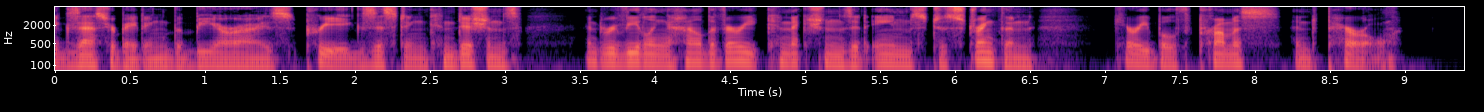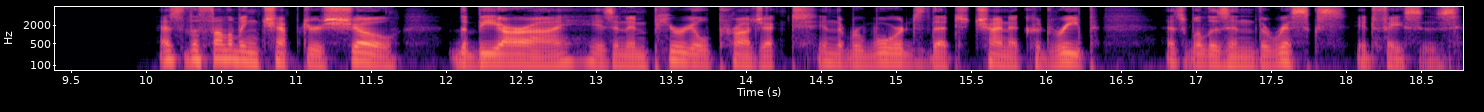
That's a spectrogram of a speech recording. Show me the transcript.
exacerbating the BRI's pre existing conditions and revealing how the very connections it aims to strengthen carry both promise and peril. As the following chapters show, the BRI is an imperial project in the rewards that China could reap, as well as in the risks it faces.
